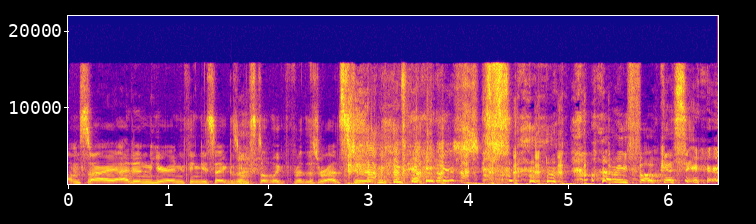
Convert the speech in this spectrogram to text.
I'm sorry, I didn't hear anything you said because I'm still looking for this Rod Stewart meme page. Let me focus here.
